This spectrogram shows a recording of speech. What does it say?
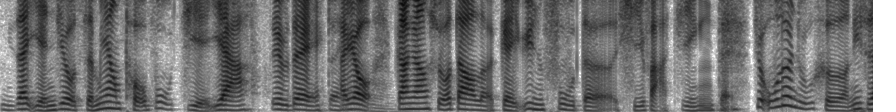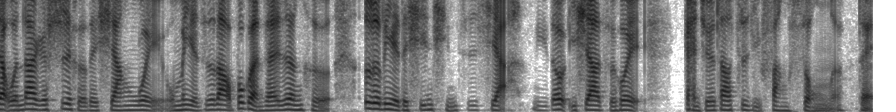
你在研究怎么样头部解压。对不对？对，还有刚刚说到了给孕妇的洗发精，对，就无论如何，你只要闻到一个适合的香味，我们也知道，不管在任何恶劣的心情之下，你都一下子会感觉到自己放松了。对，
